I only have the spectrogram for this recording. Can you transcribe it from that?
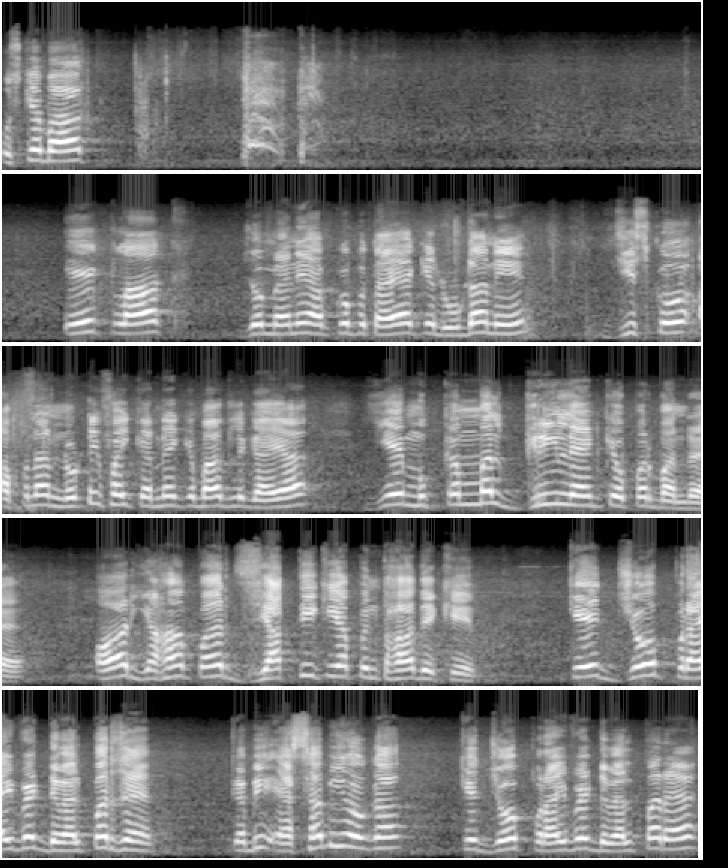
उसके बाद एक लाख जो मैंने आपको बताया कि रूडा ने जिसको अपना नोटिफाई करने के बाद लगाया ये मुकम्मल ग्रीन लैंड के ऊपर बन रहा है। और यहाँ पर ज़्यादती की आप इंतहा देखें कि जो प्राइवेट डेवलपर्स हैं, कभी ऐसा भी होगा कि जो प्राइवेट डेवलपर है,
